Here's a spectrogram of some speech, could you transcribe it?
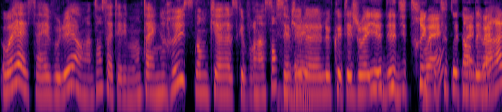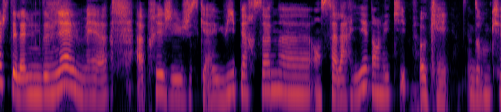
Ouais, ça a évolué. En même temps, ça a été les montagnes russes. Donc, euh, parce que pour l'instant, c'est que le, côté joyeux du truc où tout est en démarrage. C'était la lune de miel. Mais euh, après, j'ai eu jusqu'à huit personnes euh, en salariés dans l'équipe. OK. Donc,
